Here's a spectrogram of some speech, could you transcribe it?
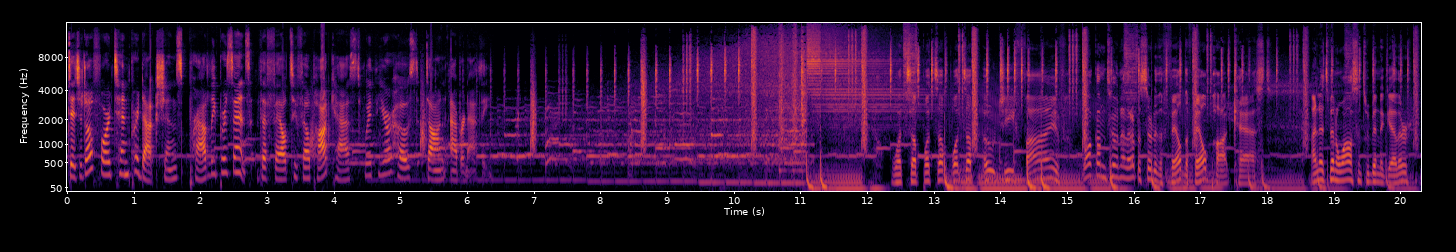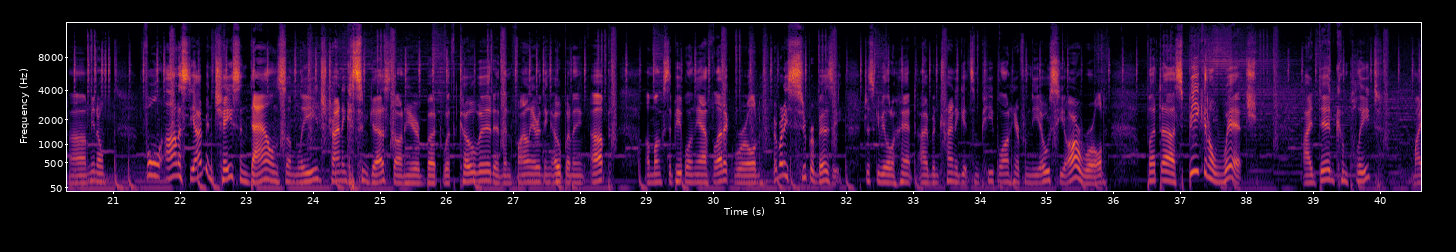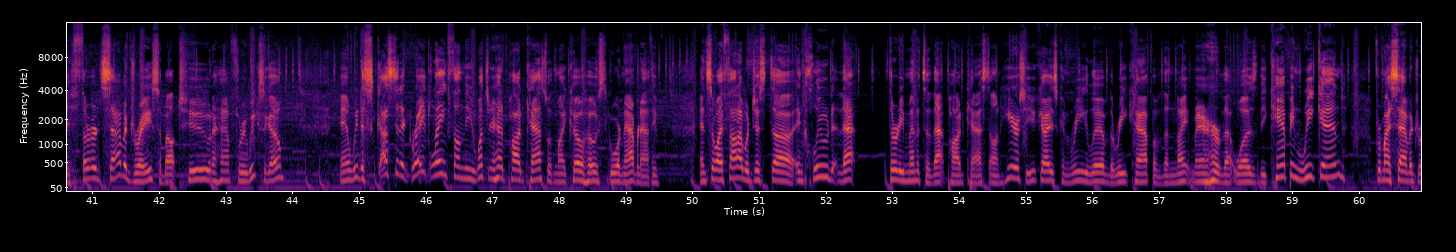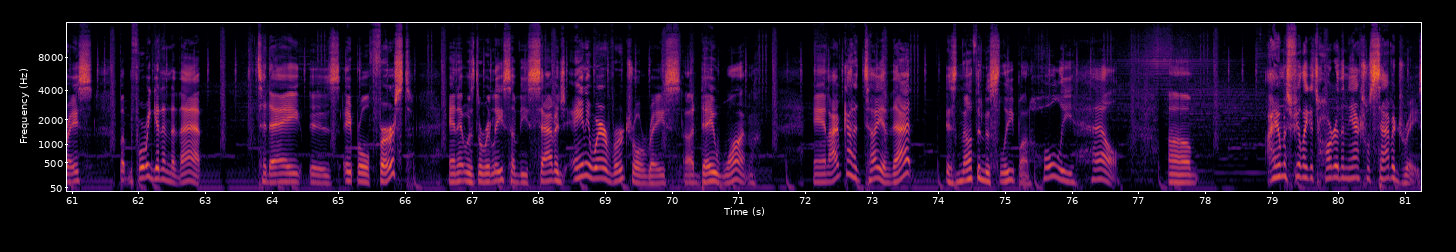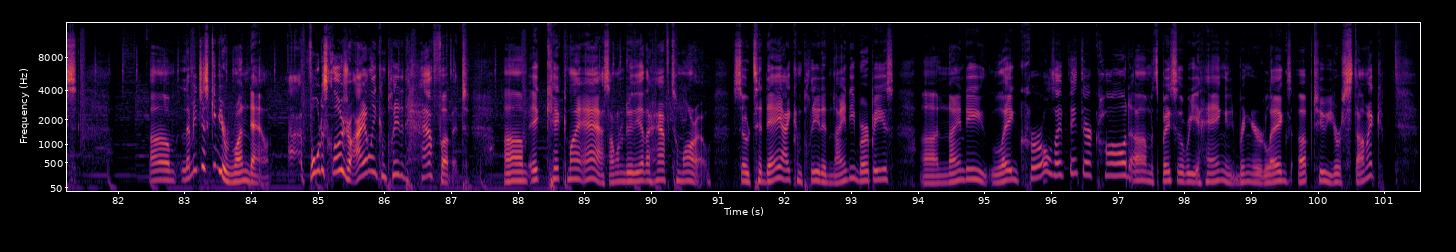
Digital 410 Productions proudly presents the Fail to Fail podcast with your host, Don Abernathy. What's up? What's up? What's up, OG5? Welcome to another episode of the Fail to Fail podcast. I know it's been a while since we've been together. Um, you know, full honesty, I've been chasing down some leads, trying to get some guests on here, but with COVID and then finally everything opening up amongst the people in the athletic world, everybody's super busy. Just give you a little hint, I've been trying to get some people on here from the OCR world. But uh, speaking of which, I did complete my third Savage race about two and a half, three weeks ago. And we discussed it at great length on the What's in Your Head podcast with my co host, Gordon Abernathy. And so I thought I would just uh, include that 30 minutes of that podcast on here so you guys can relive the recap of the nightmare that was the camping weekend for my Savage race. But before we get into that, today is April 1st and it was the release of the Savage Anywhere virtual race, uh, day one. And I've got to tell you, that is nothing to sleep on. Holy hell. Um, I almost feel like it's harder than the actual Savage race. Um, let me just give you a rundown. Uh, full disclosure, I only completed half of it. Um, it kicked my ass. I want to do the other half tomorrow. So today I completed 90 burpees, uh, 90 leg curls, I think they're called. Um, it's basically where you hang and you bring your legs up to your stomach.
